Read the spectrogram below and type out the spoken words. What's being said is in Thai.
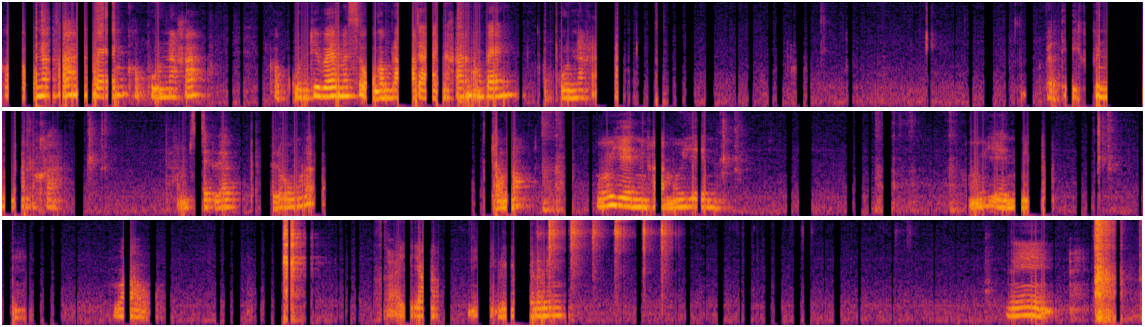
ขอบคุณนะคะน้องแบงค์ขอบคุณนะคะ ขอบคุณที่แวะมาส่งกำลังใจนะคะน้องแบงค์ขอบคุณนะคะปฏิขึ้นแล้วค่ะทำ เสร็จแล้วลงแล้วเดี๋ยวเนาะมื้อเย็นค่ะ มื้อเย็น มื้อเย็นว้าวหลายอย่างนี่เหลือนนึงนี่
